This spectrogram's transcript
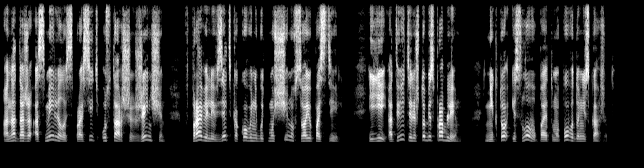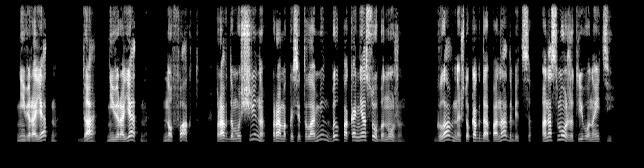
Она даже осмелилась спросить у старших женщин, вправе ли взять какого-нибудь мужчину в свою постель. И ей ответили, что без проблем. Никто и слова по этому поводу не скажет. Невероятно? Да, невероятно, но факт. Правда, мужчина, Рама Кассеталамин, был пока не особо нужен. Главное, что когда понадобится, она сможет его найти.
